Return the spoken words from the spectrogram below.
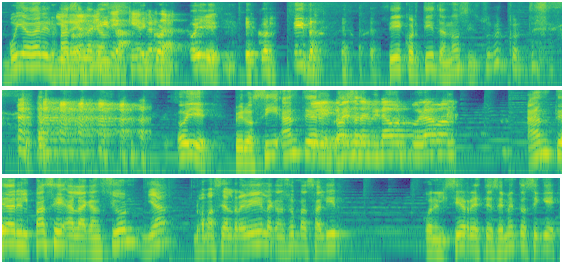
Voy a dar el pase a la canción. Es oye, es cortita. Sí, es cortita, ¿no? Sí, súper cortita. oye, pero sí, antes de dar el pase. terminado el programa. Antes de dar el pase a la canción, ya, vamos a hacer al revés, la canción va a salir con el cierre de este segmento, así que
